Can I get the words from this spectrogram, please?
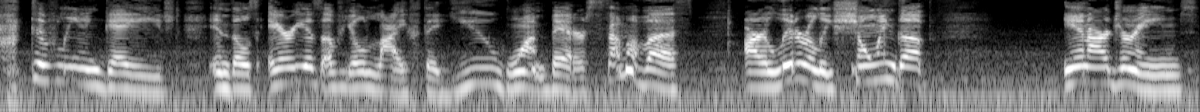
actively engaged in those areas of your life that you want better. Some of us are literally showing up in our dreams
